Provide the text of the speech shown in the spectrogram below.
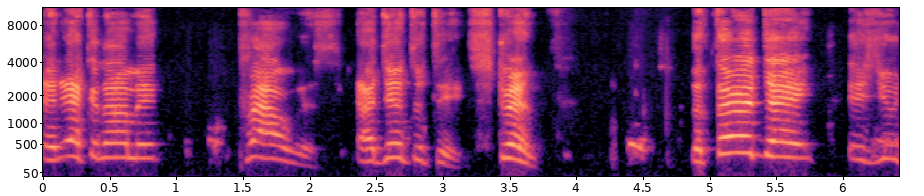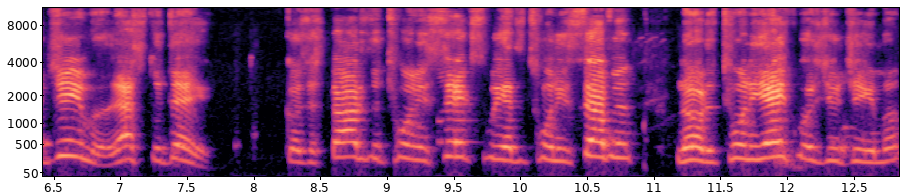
and economic prowess, identity, strength. The third day is Ujima. That's the day. Because it started the 26th, we had the 27th. No, the 28th was Ujima.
